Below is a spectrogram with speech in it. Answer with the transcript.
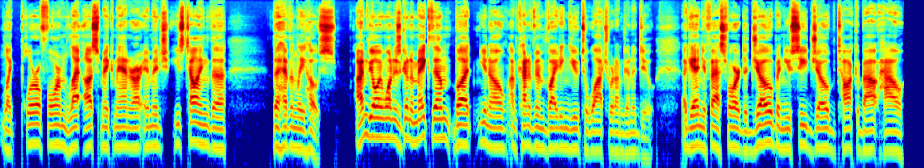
like plural form, let us make man in our image. He's telling the the heavenly hosts, I'm the only one who's going to make them, but you know, I'm kind of inviting you to watch what I'm going to do. Again, you fast forward to Job and you see Job talk about how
